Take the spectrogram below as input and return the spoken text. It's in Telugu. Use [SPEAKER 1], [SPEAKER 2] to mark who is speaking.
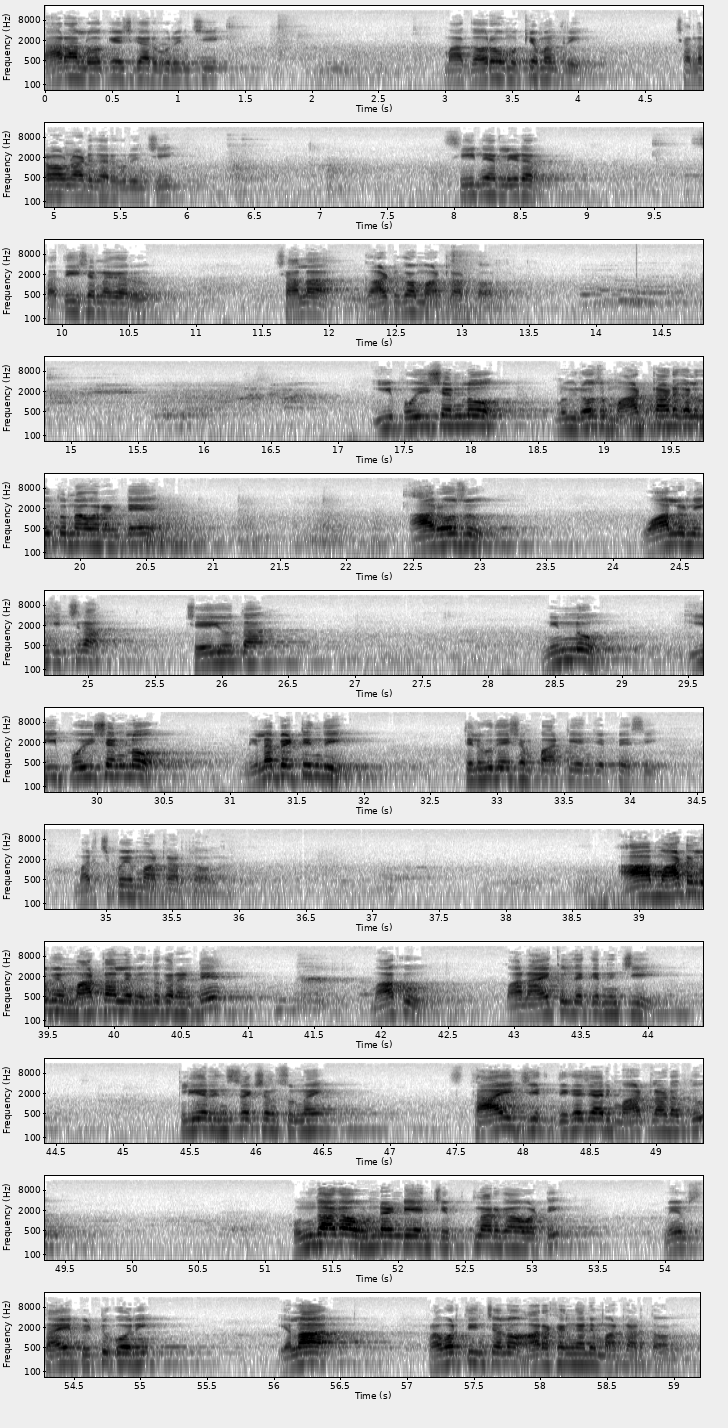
[SPEAKER 1] నారా లోకేష్ గారి గురించి మా గౌరవ ముఖ్యమంత్రి చంద్రబాబు నాయుడు గారి గురించి సీనియర్ లీడర్ సతీష్ అన్న గారు చాలా ఘాటుగా మాట్లాడుతూ ఉన్నారు. ఈ పొజిషన్లో నువ్వు ఈరోజు మాట్లాడగలుగుతున్నావనంటే ఆ రోజు వాళ్ళు నీకు ఇచ్చిన చేయూత నిన్ను ఈ పొజిషన్లో నిలబెట్టింది తెలుగుదేశం పార్టీ అని చెప్పేసి మర్చిపోయి మాట్లాడుతూ ఉన్నారు. ఆ మాటలు మేము మాట్లాడలేము ఎందుకనంటే మాకు మా నాయకుల దగ్గర నుంచి క్లియర్ ఇన్స్ట్రక్షన్స్ ఉన్నాయి. స్థాయి దిగజారి మాట్లాడొద్దు. ఉందాగా ఉండండి అని చెప్తున్నారు కాబట్టి మేము స్థాయి పెట్టుకొని ఎలా ప్రవర్తించాలో ఆ రకంగానే మాట్లాడుతూ ఉన్నాం.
